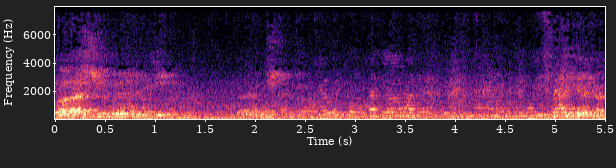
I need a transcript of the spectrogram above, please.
سؤال 20 بريفرنت دي مش اسمها كده كده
